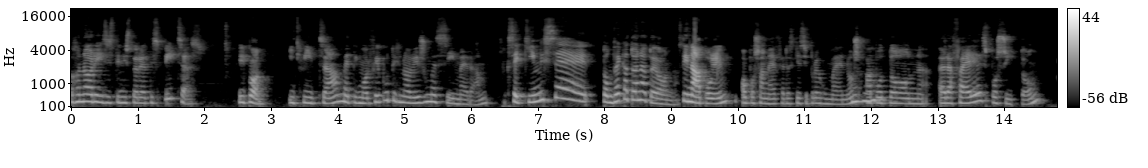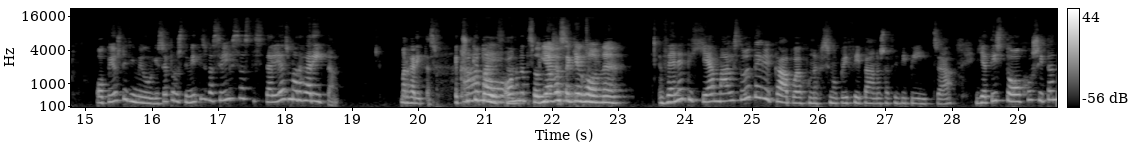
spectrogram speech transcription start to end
Γνωρίζεις την ιστορία της πίτσας; Λοιπόν, η πίτσα με τη μορφή που τη γνωρίζουμε σήμερα ξεκίνησε τον 19ο αιώνα. Στην Νάπολη, όπως ανέφερες και εσύ προηγουμένως, Μμμ. από τον Ραφαέλ Εσποσίτο, ο οποίος τη δημιούργησε προς τιμή της βασίλισσας της Ιταλίας Μαργαρίτα. Μαργαρίτας. Εξού και Α, το μάλιστα. όνομα της Το πίτσας. διάβασα κι εγώ, ναι. Δεν είναι τυχαία μάλιστα ούτε τα υλικά που έχουν χρησιμοποιηθεί πάνω σε αυτή την πίτσα, γιατί στόχος ήταν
